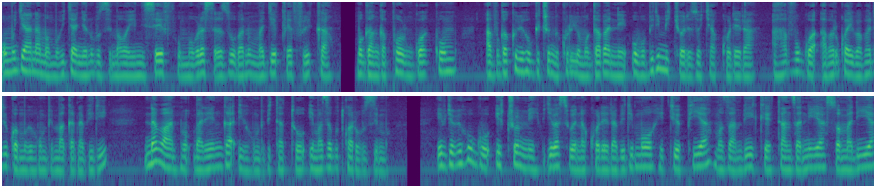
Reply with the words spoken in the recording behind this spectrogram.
umujyanama mu bijyanye n'ubuzima wa unicef mu burasirazuba no mu majyepfo y'afurika muganga paul ngwakum avuga ko ibihugu icumi kuri uyu mugabane ubu birimo icyorezo cya korera ahavugwa abarwayi babarirwa mu bihumbi magana abiri n'abantu barenga ibihumbi bitatu imaze gutwara ubuzima. Ibyo bihugu icumi byibasiwe na korera birimo etiyopiya mozambique tanzania somaliya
